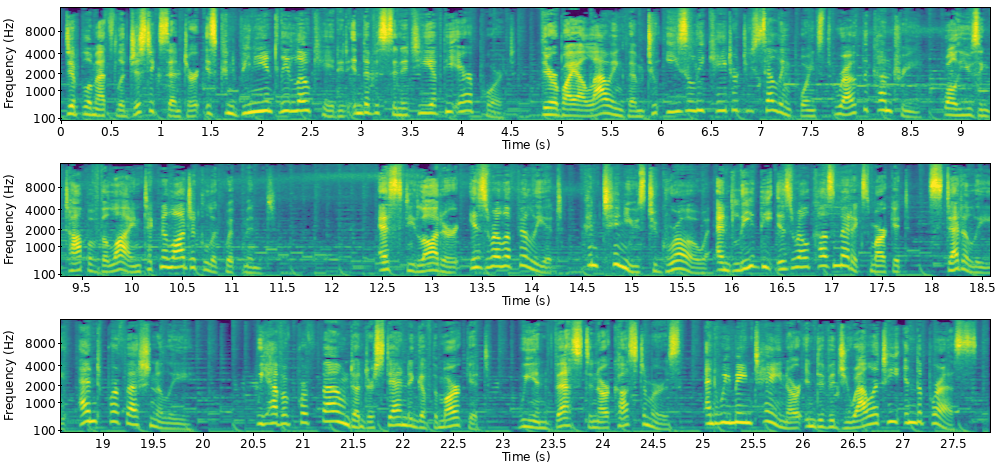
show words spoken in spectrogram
Diplomat's logistics center is conveniently located in the vicinity of the airport, thereby allowing them to easily cater to selling points throughout the country while using top-of-the-line technological equipment. Estee Lauder Israel affiliate continues to grow and lead the Israel cosmetics market steadily and professionally. We have a profound understanding of the market, we invest in our customers, and we maintain our individuality in the press.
